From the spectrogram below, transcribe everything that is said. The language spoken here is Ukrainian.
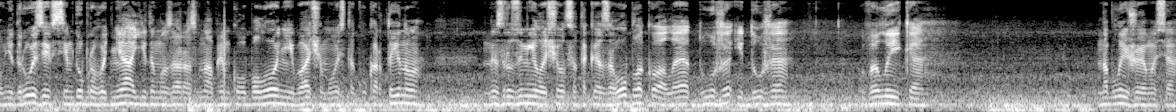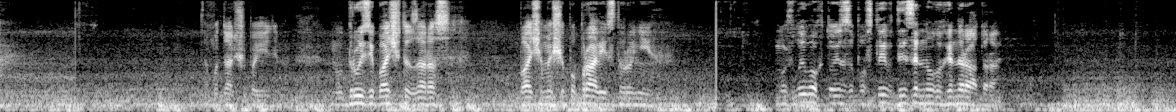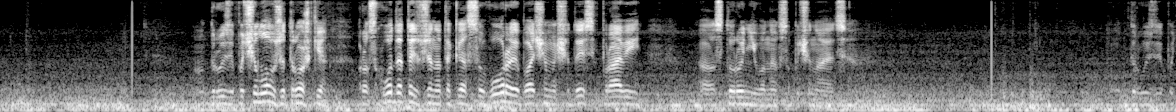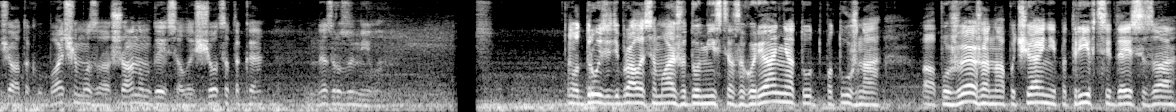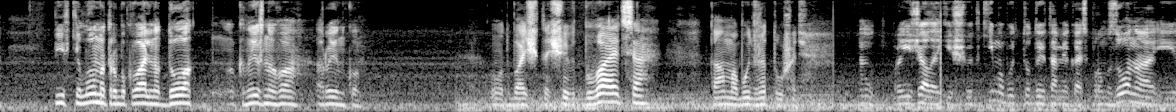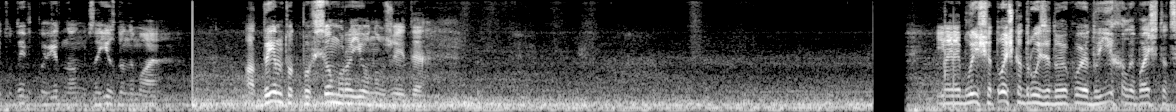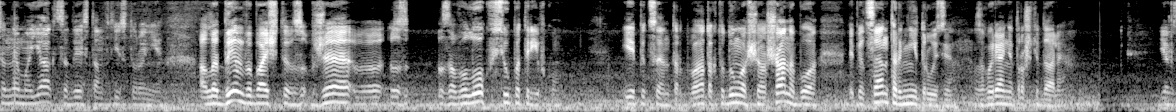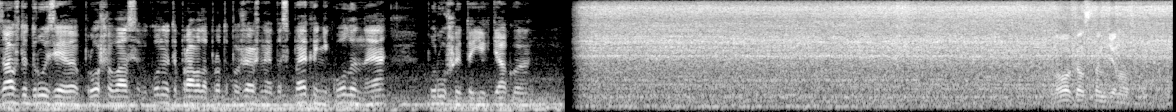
Шановні друзі, всім доброго дня. Їдемо зараз в напрямку оболоні і бачимо ось таку картину. Не зрозуміло, що це таке за облако, але дуже і дуже велике. Наближуємося. Та ми далі поїдемо. Ну, друзі, бачите, зараз бачимо, що по правій стороні. Можливо, хтось запустив дизельного генератора. От, Друзі, почало вже трошки розходитись вже на таке суворе. і Бачимо, що десь в правій е, стороні воно все починається. Друзі, початок бачимо за Ашаном десь, але що це таке, не зрозуміло. От, друзі, дібралися майже до місця загоряння. Тут потужна пожежа на Почайній Петрівці, десь за пів кілометру буквально до книжного ринку. От бачите, що відбувається. Там, мабуть, вже тушать. Ну, Приїжджали якісь швидкі, мабуть, туди, там якась промзона, і туди, відповідно, заїзду немає. А дим тут по всьому району вже йде. І найближча точка, друзі, до якої доїхали, бачите, це не маяк, це десь там в тій стороні. Але дим, ви бачите, вже е, заволок всю Петрівку і епіцентр. Багато хто думав, що Ашан або епіцентр ні, друзі. Загоряння трошки далі. Як завжди, друзі, прошу вас виконуйте правила протипожежної безпеки, ніколи не порушуйте їх. Дякую. Новоконстантиновка.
